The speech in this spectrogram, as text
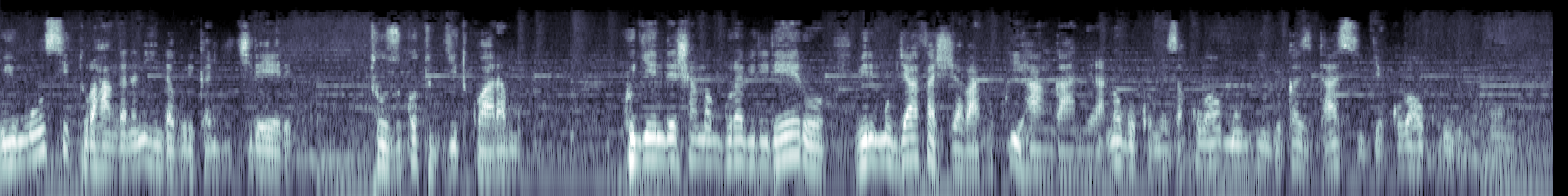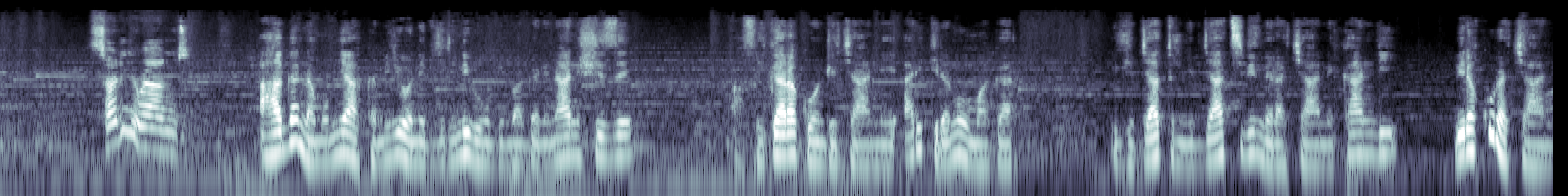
Uyu munsi turahangana n'ihindagurika ry'ikirere. Tuzi uko tubyitwaramo. Kugendesha amaguru abiri rero biri mu byafashije abantu kwihanganira no gukomeza kubaho mu mpinduka zitasibye kubaho kuri uyu muhungu. Ahagana mu myaka miliyoni ebyiri n'ibihumbi magana inani ishize afurika yarakonje cyane ariko iranumagara. Ibyo byatumye ibyatsi bimera cyane kandi birakura cyane.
